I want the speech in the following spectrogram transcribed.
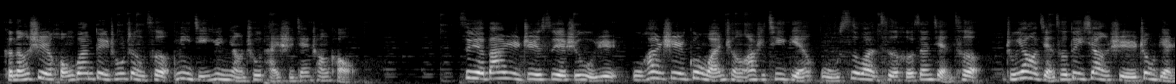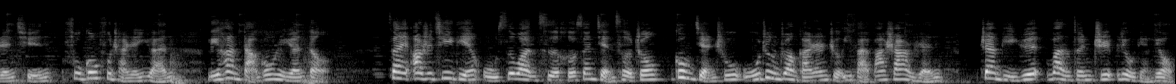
可能是宏观对冲政策密集酝酿出台时间窗口。四月八日至四月十五日，武汉市共完成二十七点五四万次核酸检测，主要检测对象是重点人群、复工复产人员、离汉打工人员等。在二十七点五四万次核酸检测中，共检出无症状感染者一百八十二人，占比约万分之六点六。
